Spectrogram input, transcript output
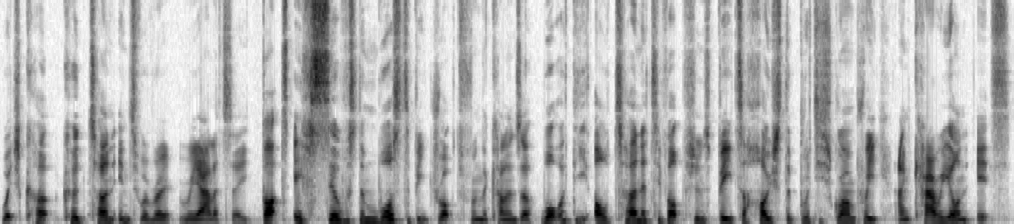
which could turn into a re reality. But if Silverstone was to be dropped from the calendar, what would the alternative options be to host the British Grand Prix and carry on its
